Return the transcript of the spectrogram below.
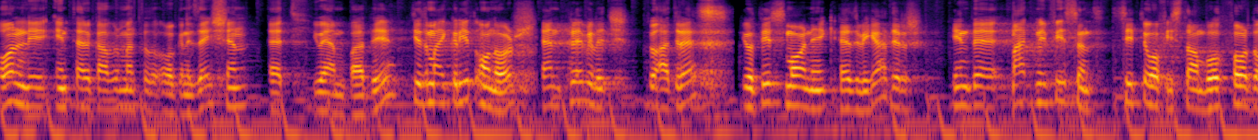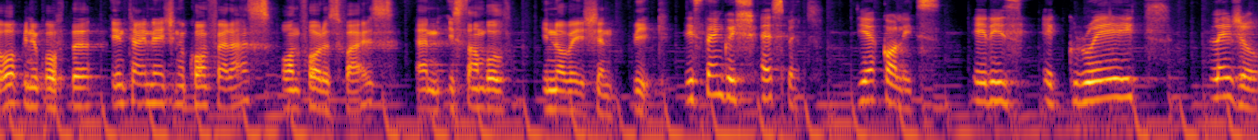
only intergovernmental organization at UN body, it is my great honor and privilege to address you this morning as we gather in the magnificent city of Istanbul for the opening of the International Conference on Forest Fires and Istanbul Innovation Week. Distinguished experts, dear colleagues, it is a great pleasure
